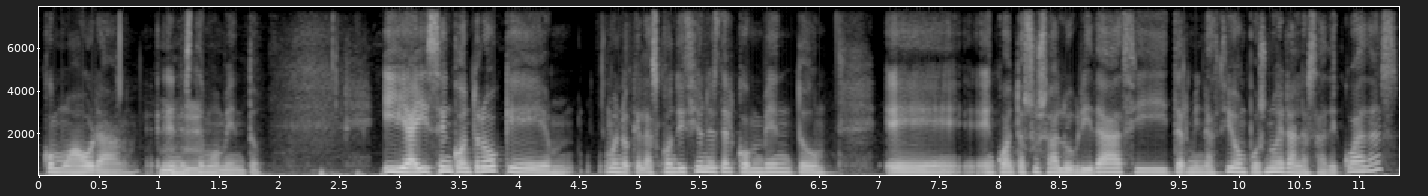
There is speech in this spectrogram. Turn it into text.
como ahora en este momento y ahí se encontró que, bueno, que las condiciones del convento eh, en cuanto a su salubridad y terminación pues no eran las adecuadas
